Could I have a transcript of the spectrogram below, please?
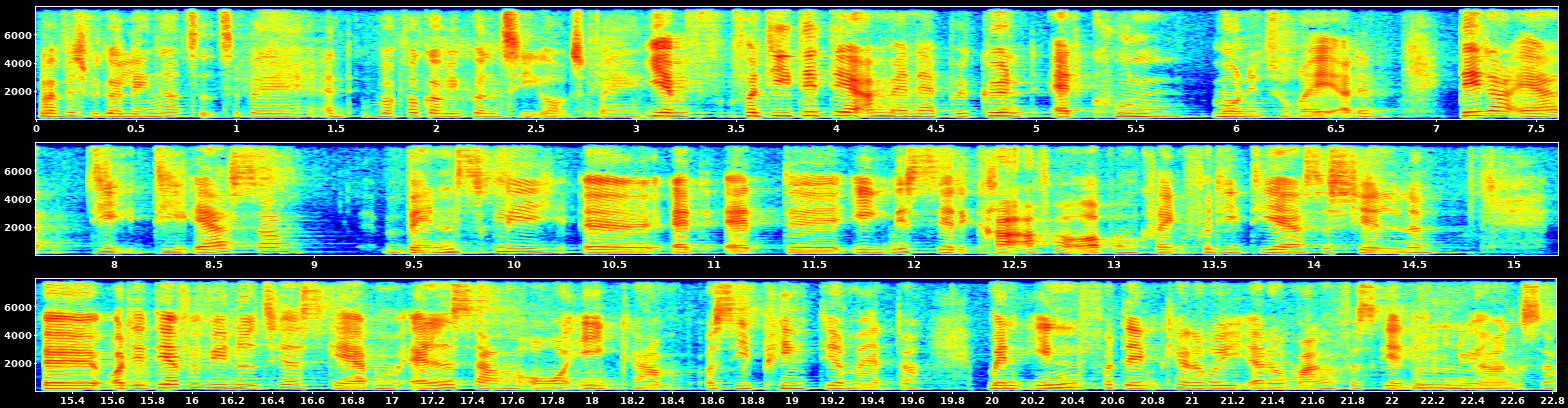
Hvad hvis vi går længere tid tilbage? Hvorfor går vi kun 10 år tilbage? Jamen, fordi det er der, man er begyndt at kunne monitorere det. Det der er, de, de er så vanskelige øh, at, at øh, egentlig sætte grafer op omkring, fordi de er så sjældne. Øh, og det er derfor, vi er nødt til at skære dem alle sammen over en kamp og sige pink diamanter. Men inden for den kategori er der jo mange forskellige mm. nuancer.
